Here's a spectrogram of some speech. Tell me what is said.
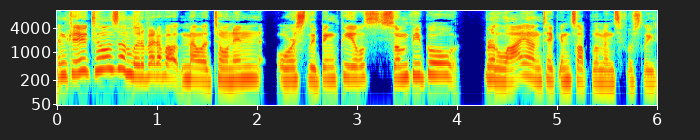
And can you tell us a little bit about melatonin or sleeping pills? Some people rely on taking supplements for sleep.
